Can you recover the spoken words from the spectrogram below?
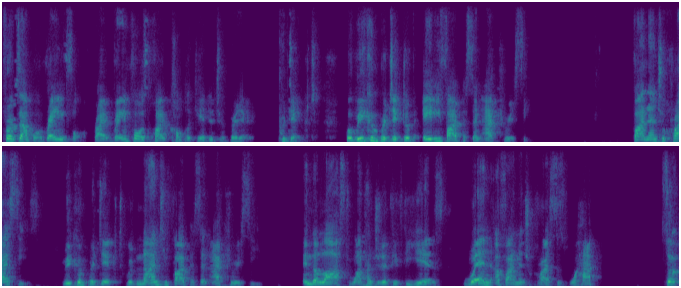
For example, rainfall, right? Rainfall is quite complicated to predict, predict but we can predict with 85% accuracy. Financial crises, we can predict with 95% accuracy in the last 150 years when a financial crisis will happen. So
